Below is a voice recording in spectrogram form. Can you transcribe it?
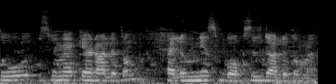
तो इसमें मैं क्या डाल लेता हूँ? हेलोमिनियस बॉक्सेस डाल लेता हूँ मैं।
